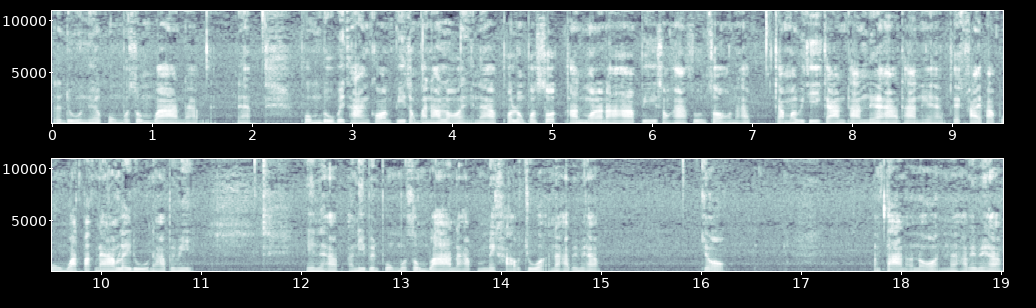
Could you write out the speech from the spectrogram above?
แล้วดูเนื้อผงผสมว่านนะครับนะครับ ผมดูไปทางก่อนปี 2500 นะครับ เพราะหลวงพ่อสดท่านมรณภาพปี 2502 นะครับกรรมวิธีการท่านเนื้อหาท่านเนี่ยครับคล้ายๆพระผงวัดปักน้ำเลยดูนะครับพี่มีเห็นนะครับ อันนี้เป็นผงผสมว่านนะครับ ไม่ขาวจั๊วนะครับเห็นไหมครับจะออก น้ำตาลอ่อนๆนะครับเห็นไหมครับ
